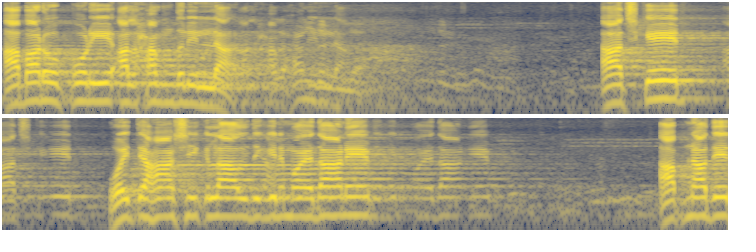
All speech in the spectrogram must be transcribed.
আবারও পড়ি আলহামদুলিল্লাহ। আজকের আজকের ঐতিহাসিক লাল দিঘির ময়দানে আপনাদের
